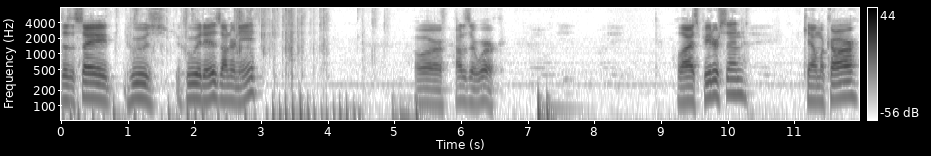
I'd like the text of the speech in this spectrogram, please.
Does it say who's who it is underneath? Or how does it work? Elias Pettersson, Cale Makar,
